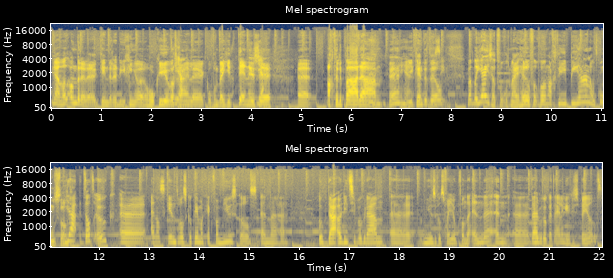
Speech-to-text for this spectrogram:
Ja, want andere eh, kinderen die gingen hockeyen waarschijnlijk. Of een beetje tennissen. eh, achter de paden aan. Hè? Ja, je kent het wel. precies. Maar, maar jij zat volgens mij heel veel gewoon achter die piano constant. Ja, dat ook. Eh, en als kind was ik ook helemaal gek van musicals. En ook daar auditie voor gedaan. Eh, musicals van Joop van den Ende. En eh, daar heb ik ook uiteindelijk in gespeeld.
